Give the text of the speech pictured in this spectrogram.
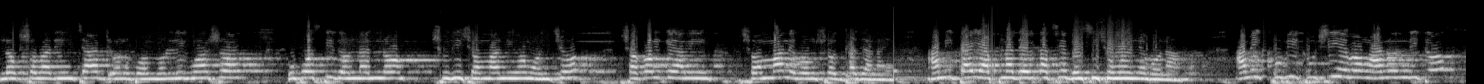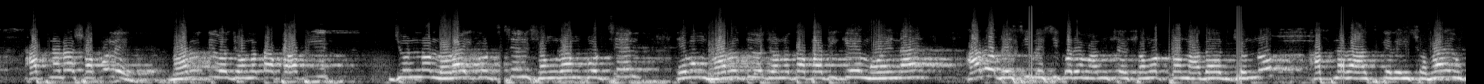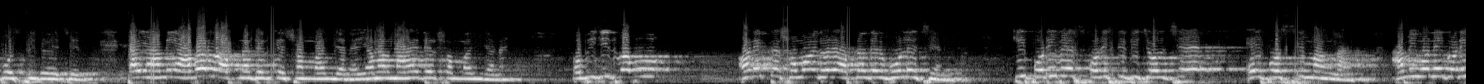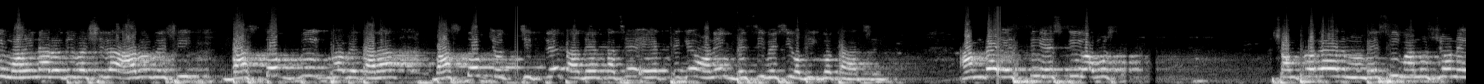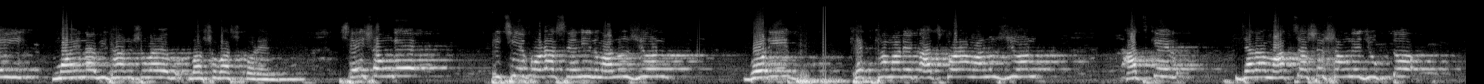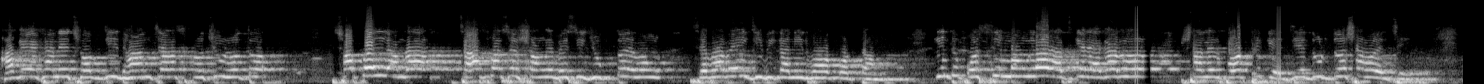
লোকসভার ইনচার্জ অনুপম মল্লিক মহাশয়, উপস্থিত অন্যান্য সুধী সম্মানীয় মঞ্চ। সকলকে আমি সম্মান এবং শ্রদ্ধা জানাই। আমি তাই আপনাদের কাছে বেশি সময় নেব না। আমি খুবই খুশি এবং আনন্দিত। আপনারা সকলে ভারতীয় জনতা পার্টির জন্য লড়াই করছেন, সংগ্রাম করছেন এবং ভারতীয় জনতা পার্টিকে ময়নায় আরও বেশি বেশি করে মানুষের সমর্থন আদায়ের জন্য আপনারা আজকের এই সভায় উপস্থিত হয়েছেন। তাই আমি আবারও আপনাদেরকে সম্মান জানাই, আমার মায়েদের সম্মান জানাই। অভিজিৎ বাবু অনেকটা সময় ধরে আপনাদের বলেছেন, কি পরিবেশ, পরিস্থিতি চলছে এই পশ্চিম বাংলায় আমি মনে করি ময়নার অধিবাসীরা আরও বেশি বাস্তবিকভাবে তারা বাস্তব চিত্রে তাদের কাছে এর থেকে অনেক বেশি বেশি অভিজ্ঞতা আছে। আমরা এসসি, এসটি সম্প্রদায়ের বেশি মানুষজন এই ময়না বিধানসভায় বসবাস করেন। সেই সঙ্গে পিছিয়ে পড়া শ্রেণির মানুষজন, গরিব, ক্ষেত খামারে কাজ করা মানুষজন, আজকের যারা মাছ চাষের সঙ্গে যুক্ত, আগে এখানে সবজি, ধান চাষ প্রচুর হতো। সবাই আমরা চাষবাসের সঙ্গে বেশি যুক্ত এবং সেভাবেই জীবিকা নির্বাহ করতাম। কিন্তু পশ্চিমবাংলার আজকের এগারো সালের পর থেকে যে দুর্দশা হয়েছে,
